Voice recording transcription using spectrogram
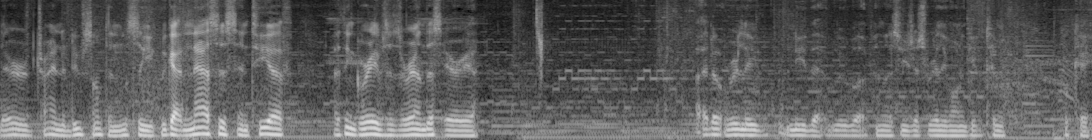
they're trying to do something. Let's see. We got Nasus and TF. I think Graves is around this area. I don't really need that blue buff unless you just really want to give it to me. Okay.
